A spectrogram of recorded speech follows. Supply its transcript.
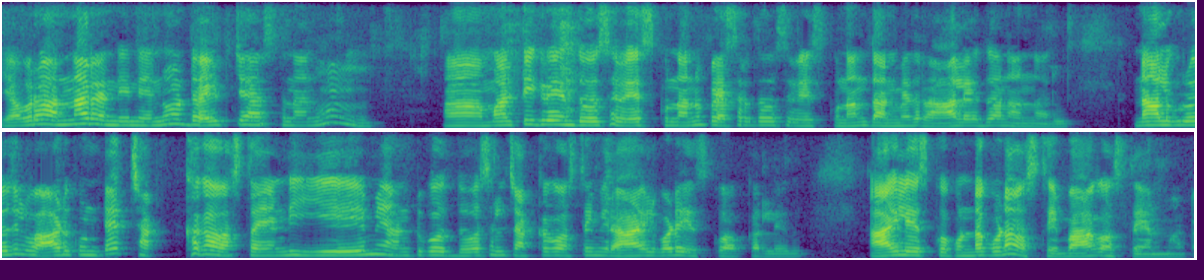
ఎవరో అన్నారండి నేను డైట్ చేస్తున్నాను. మల్టీగ్రెయిన్ దోశ వేసుకున్నాను పెసర దోశ వేసుకున్నాను దాని మీద రాలేదు అని అన్నారు. నాలుగు రోజులు వాడుకుంటే చక్కగా వస్తాయండి. ఏమీ అంటుకో దోశలు చక్కగా వస్తాయి. మీరు ఆయిల్ కూడా వేసుకోక్కర్లేదు. ఆయిల్ వేసుకోకుండా కూడా వస్తాయి బాగా వస్తాయి అన్నమాట.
